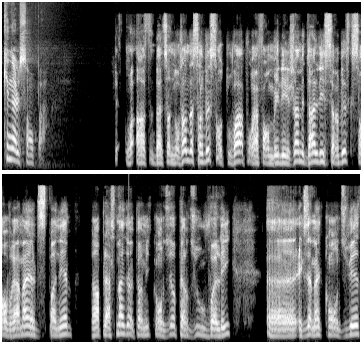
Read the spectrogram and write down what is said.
qui ne le sont pas? Ben, nos centres de services sont ouverts pour informer les gens, mais dans les services qui sont vraiment disponibles, remplacement d'un permis de conduire perdu ou volé, euh, examen de conduite,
